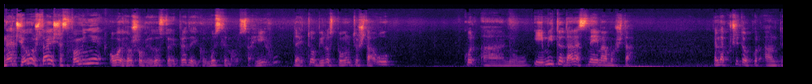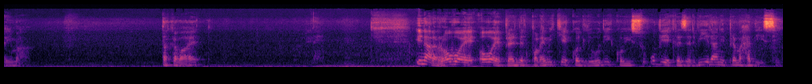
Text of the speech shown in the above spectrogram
Znači, ovo šta Ajša spominje, ovo je došlo u vjerodostojnoj predaji kod muslima u Sahihu, da je to bilo spomenuto šta u Kur'anu. I mi to danas ne imamo šta. Jel neko čita u Kur'anu da ima takav ajet? Ne. I naravno, ovo je, ovo je predmet polemike kod ljudi koji su uvijek rezervirani prema hadisima.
